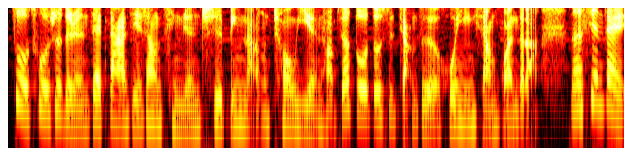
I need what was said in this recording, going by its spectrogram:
做错事的人，在大街上请人吃槟榔、抽烟，哈，比较多都是讲这个婚姻相关的啦。那现代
